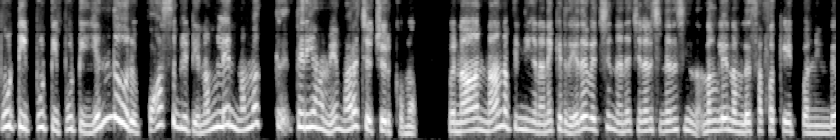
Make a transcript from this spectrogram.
பூட்டி பூட்டி பூட்டி எந்த ஒரு பாசிபிலிட்டியை நம்மளே நமக்கு தெரியாம மறைச்சு வச்சிருக்கோமோ? இப்ப நான் நான் அப்படின்னு நீங்க நினைக்கிறது எதை வச்சு நினைச்சு நினைச்சு நினைச்சு நம்மளே நம்மள சஃபகேட் பண்ணிட்டு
